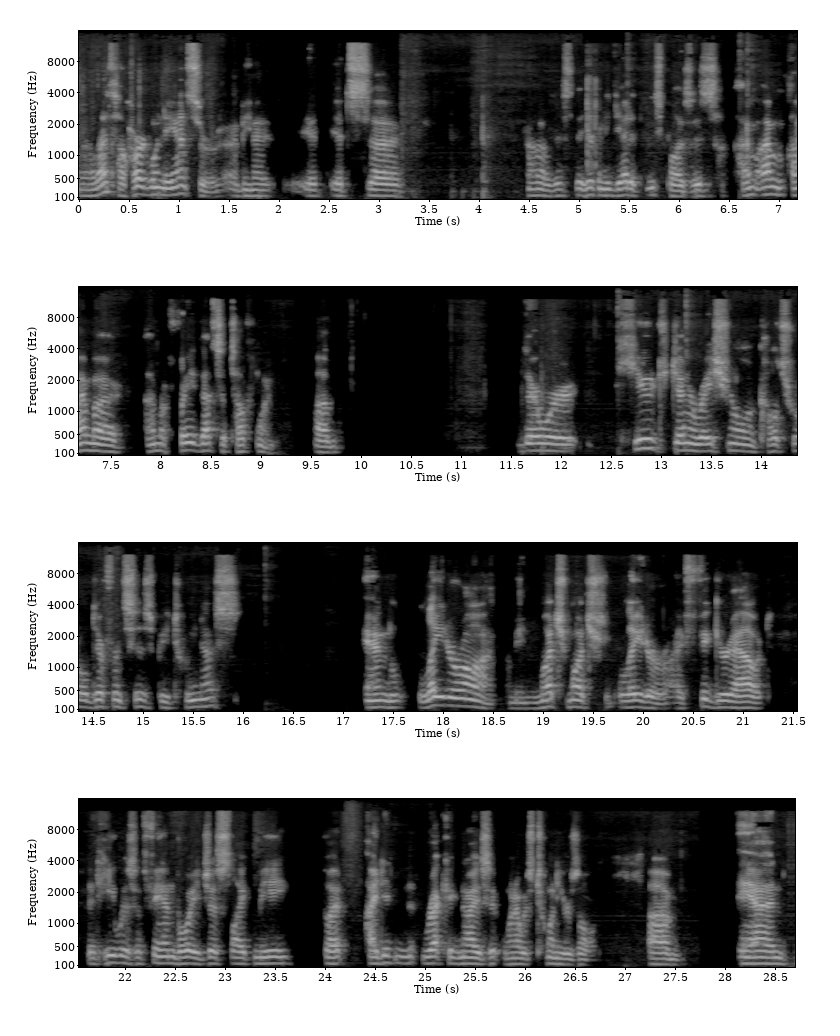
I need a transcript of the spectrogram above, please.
Well, that's a hard one to answer. I mean, it, it, it's uh, oh, this you're going to get at These pauses. I'm I'm I'm a I'm afraid that's a tough one. Um, there were huge generational and cultural differences between us. And later on, I mean, much, much later, I figured out that he was a fanboy just like me, but I didn't recognize it when I was 20 years old. Um, and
